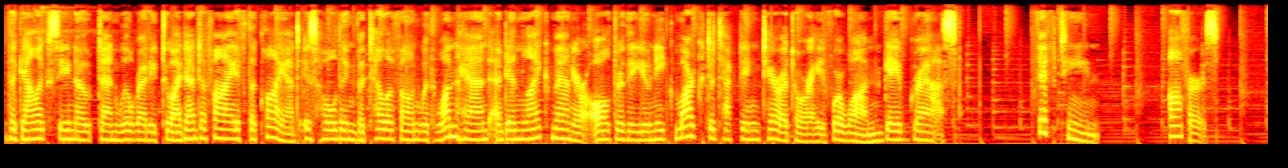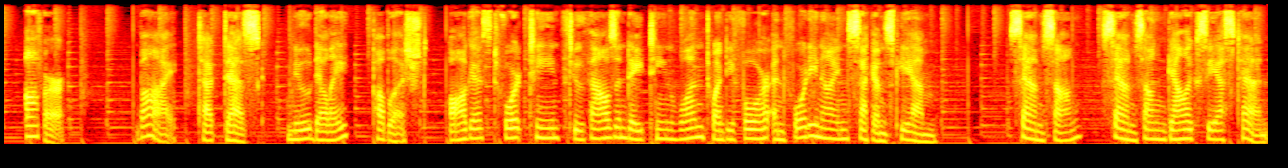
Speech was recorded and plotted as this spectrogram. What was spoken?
the Galaxy Note 10 will ready to identify if the client is holding the telephone with one hand and in like manner alter the unique mark detecting territory for one gave grasp. 15. Offers. Offer. By, Tech Desk, New Delhi, published. August 14, 2018 1:24 and 49 seconds p.m. Samsung, Samsung Galaxy S10,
